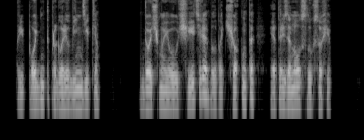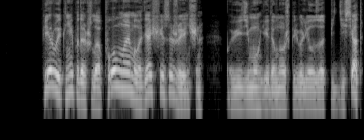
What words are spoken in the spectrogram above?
— приподнято проговорил Бенедиктин. Дочь моего учителя было подчеркнуто, это резануло слух Софьи. Первой к ней подошла полная молодящаяся женщина — по-видимому, ей давно уж перевалило за пятьдесят,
